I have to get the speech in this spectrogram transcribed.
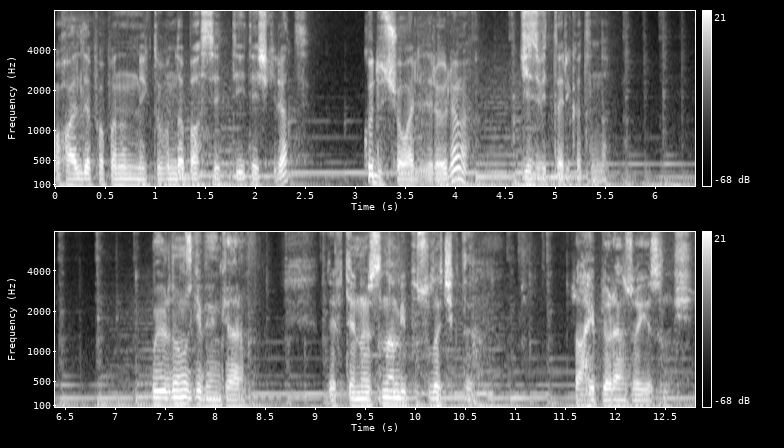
O halde Papa'nın mektubunda bahsettiği teşkilat Kudüs Şövalyeleri öyle mi? Cizvit tarikatından. Buyurduğunuz gibi hünkârım. Defterin arasından bir pusula çıktı. Rahip Lorenzo'ya yazılmış.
